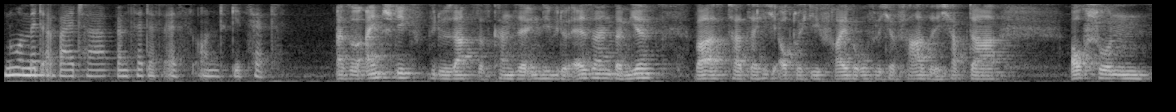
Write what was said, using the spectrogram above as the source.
nur Mitarbeiter beim ZFS und GZ. Also Einstieg, wie du sagst, das kann sehr individuell sein. Bei mir war es tatsächlich auch durch die freiberufliche Phase. Ich habe da auch schon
